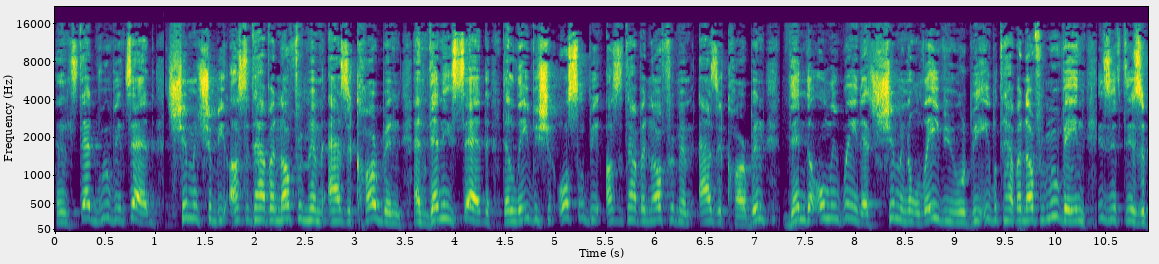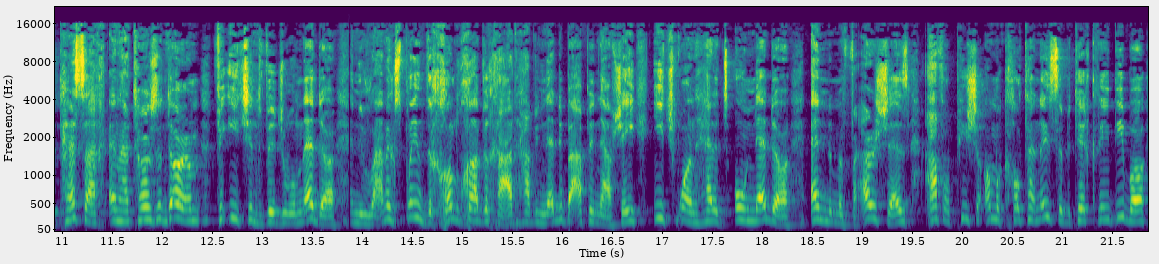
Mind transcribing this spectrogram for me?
and instead Ruvain said Shimon should be Asa to have enough from him as a carbon, and then he said that Levi should also be Asa to have enough from him as a carbon, then the only way that Shimon or Levi would be able to have enough from Ruvain is if there's a Pesach and Hatar and Darim for each individual neder. And the Ran explains the Cholcha v'chad having neder ba'apin nafshe. Each one had its own neder. And the Mefarish says Afal Pisha Kol Tanesa Diba.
